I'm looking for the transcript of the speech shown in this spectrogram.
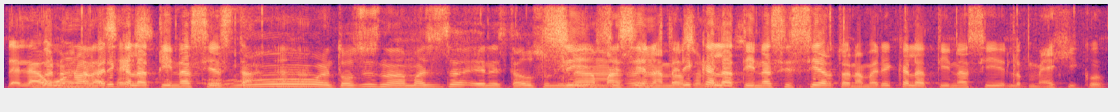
De la 1 bueno, en a la América 6. Latina sí está. Oh, Ajá. entonces nada más está en Estados Sí, Unidos. nada sí, más sí, en América Unidos. Latina sí es cierto, en América Latina sí, lo- México,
